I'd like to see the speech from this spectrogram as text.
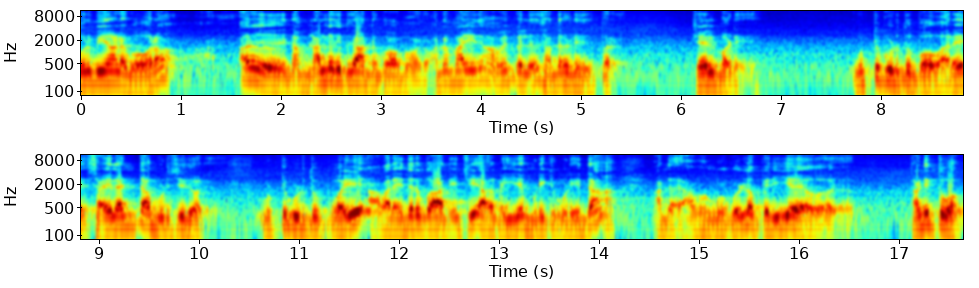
உரிமையான கோபம் அது நம் நல்லதுக்கு தான் அந்த கோபம் வரும். அந்த மாதிரி தான் அமைப்பில் சந்திரன் இருப்பார். செயல்பாடு. விட்டு கொடுத்து போவார். சைலண்ட்டாக முடிச்சிடுவார். விட்டு கொடுத்து போய் அவரை எதிர்பார்த்துச்சு அவர் கையை முடிக்கக்கூடியது தான் அந்த அவங்களுக்குள்ள பெரிய தனித்துவம்.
